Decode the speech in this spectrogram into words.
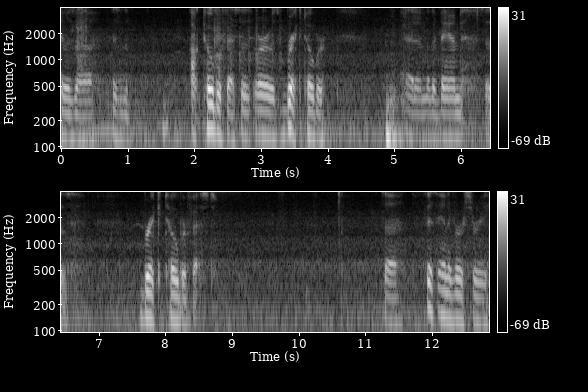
It was uh, is the Oktoberfest, or it was Bricktober. Had another band says Bricktoberfest. It's a fifth anniversary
